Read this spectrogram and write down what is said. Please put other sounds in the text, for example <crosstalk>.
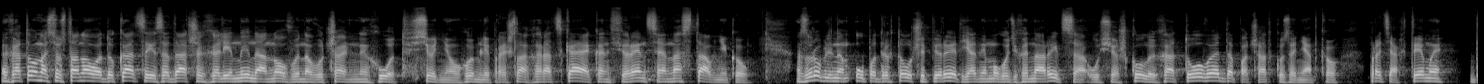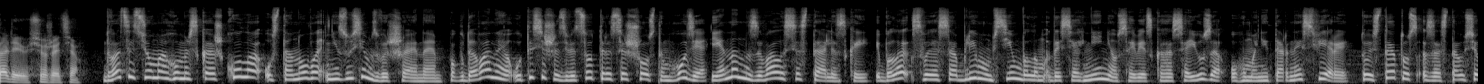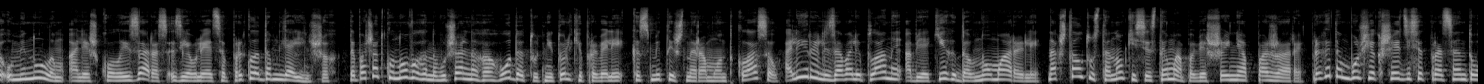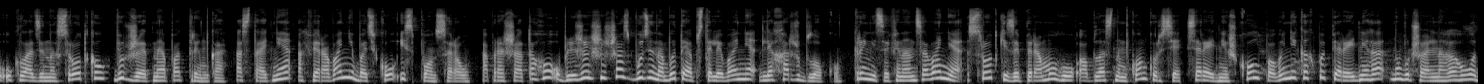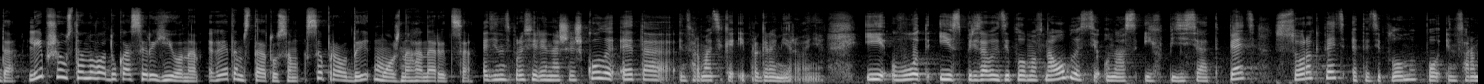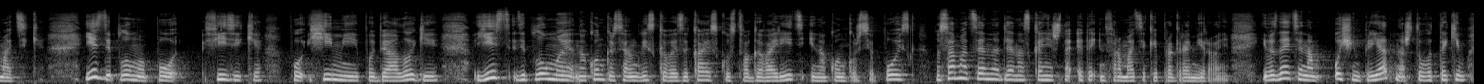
Гатоўнасць установ адукацыі задачах галіны на новы навучальны год. Сёння ў гомлі прайшла гарадская канферэнцыя настаўнікаў. Зробленым у падрыхтоўчы перыяд яны могуць ганарыцца. Усе школы гатовыя да пачатку заняткаў. Працяг тэмы далей у сюжэце. 27-я гомельская школа – установа не зусім звычайная. Пабудаваная ў 1936 годзе, яна называлася сталінскай і была своеасаблівым сімвалам дасягненняў Савецкага Саюза ў гуманітарнай сферы. Той статус застаўся ў мінулым, але школа і зараз з'яўляецца прыкладам для іншых. Да пачатку новага навучальнага года тут не толькі правялі касметычны рамонт класаў, але і рэалізавалі планы, аб якіх даўно марылі. Накшталт установкі сістэмы апавяшэння пажары. Пры гэтым больш як 60% укладзеных сродкаў бюджет бюджэтная падтрымка. Астатняе ахвяраванне бацькоў і спонсараў. Апрача таго, у бліжэйшы час будзе набытае абсталяванне для харчблоку. Крыніца фінансавання сродкі за перамогу ў абласным конкурсе сярэдніх школ па выніках папярэдняга навучальнага года. Лепшая установа адукацыі рэгіёна гэтым статусам сапраўды можна ганарыцца. Один из профилей нашей школы – это информатика и программирование. И вот из призовых дипломов на области у нас их 55, 45 – это дипломы по информатике. Есть дипломы по физике, по химии, по биологии. Есть дипломы на конкурсе английского языка «Искусство говорить» и на конкурсе «Поиск». Но самое ценное для нас, конечно, это информатика и программирование. И вы знаете, нам очень приятно, что вот таким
